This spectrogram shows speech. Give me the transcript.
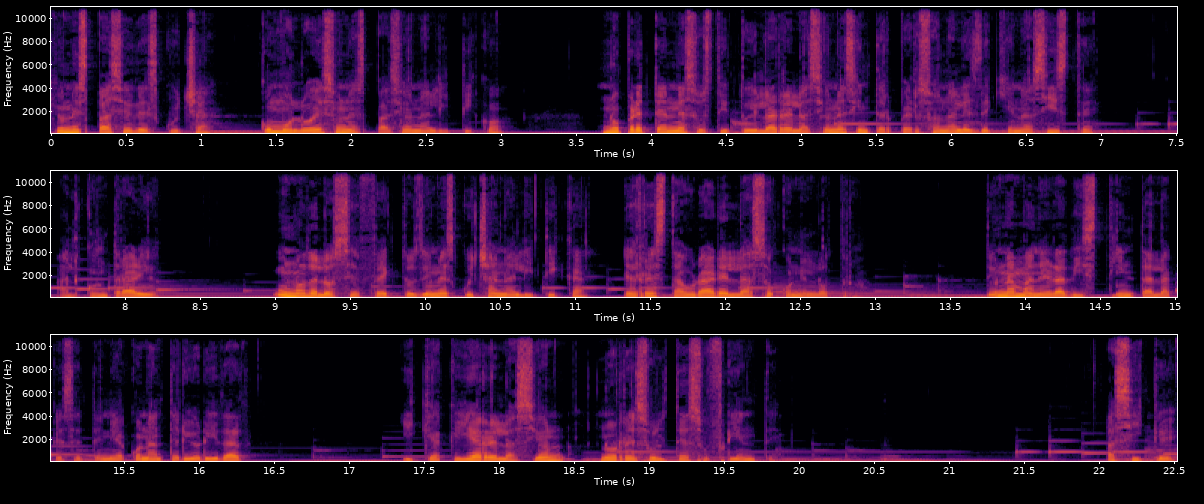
que un espacio de escucha, como lo es un espacio analítico, no pretende sustituir las relaciones interpersonales de quien asiste. Al contrario, uno de los efectos de una escucha analítica es restaurar el lazo con el otro de una manera distinta a la que se tenía con anterioridad, y que aquella relación nos resulte sufriente. Así que,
